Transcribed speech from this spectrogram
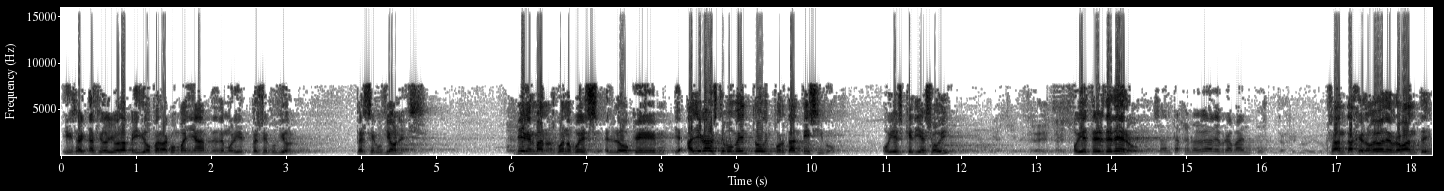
Y San Ignacio de Loyola pidió para la compañía, antes de morir, persecución. Persecuciones. Bien, hermanos, bueno, pues lo que ha llegado este momento importantísimo. Hoy es, ¿qué día es hoy? Hoy es 3 de enero. Santa Genoveva de Brabante. Santa Genoveva de Brabante.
